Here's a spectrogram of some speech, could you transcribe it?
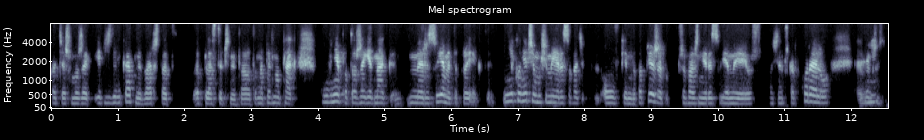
chociaż może jakiś delikatny warsztat plastyczny, to, to na pewno tak. Głównie po to, że jednak my rysujemy te projekty. Niekoniecznie musimy je rysować ołówkiem na papierze, bo przeważnie rysujemy je już właśnie na przykład w Corelu, w mhm. większości,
